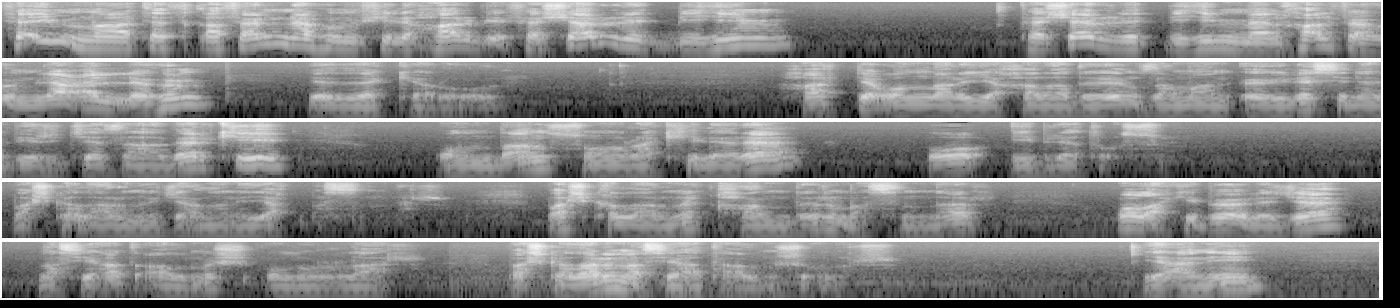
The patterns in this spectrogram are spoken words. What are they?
فَاِمَّا تَثْقَفَنَّهُمْ فِي الْحَرْبِ فَشَرِّدْ بِهِمْ فَشَرِّدْ بِهِمْ مَنْ خَلْفَهُمْ لَعَلَّهُمْ يَذَّكَّرُونَ Harpte onları yakaladığın zaman öylesine bir ceza ver ki ondan sonrakilere o ibret olsun. Başkalarının canını yakmasınlar. Başkalarını kandırmasınlar. Ola ki böylece nasihat almış olurlar. Başkaları nasihat almış olur. Yani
